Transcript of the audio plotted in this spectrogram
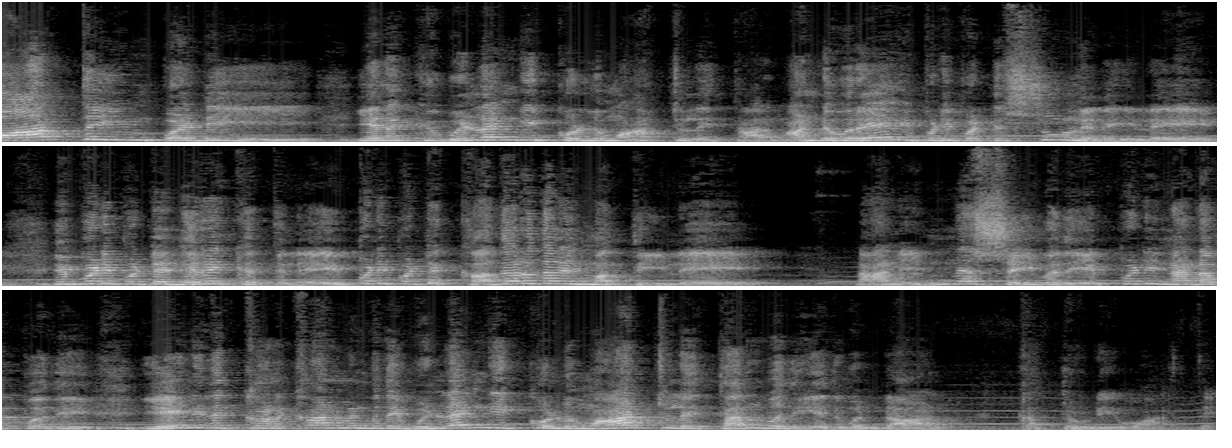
வார்த்தையின்படி எனக்கு விளங்கி கொள்ளும் ஆற்றலை தாரும். ஆண்டவரே இப்படிப்பட்ட சூழ்நிலையிலே இப்படிப்பட்ட நெருக்கத்திலே இப்படிப்பட்ட கதறுதலின் மத்தியிலே நான் என்ன செய்வது எப்படி நடப்பது ஏன் இதற்கான காரணம் என்பதை விளங்கிக் கொள்ளும் ஆற்றலை தருவது எதுவென்றால் கத்தருடைய வார்த்தை.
